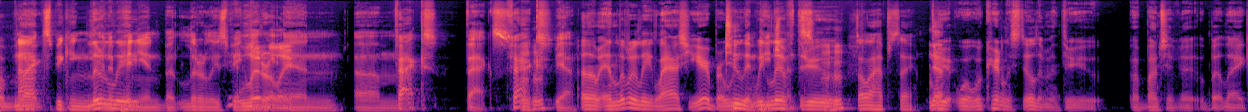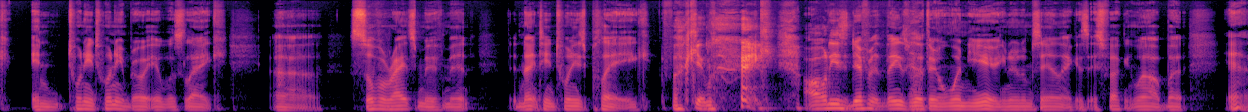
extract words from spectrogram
Um, Not like speaking in literally- opinion, but literally speaking Literally. in um, facts. facts. Facts. Yeah. Um, and literally last year, bro, Two we, we lived impeachments. through. That's all I have to say. Yeah. we're- well, we're currently still living through a bunch of it, but like in 2020, bro, it was like uh, civil rights movement, the 1920s plague, fucking like all these different things lived through in one year. You know what I'm saying? Like it's, it's fucking wild. But yeah,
